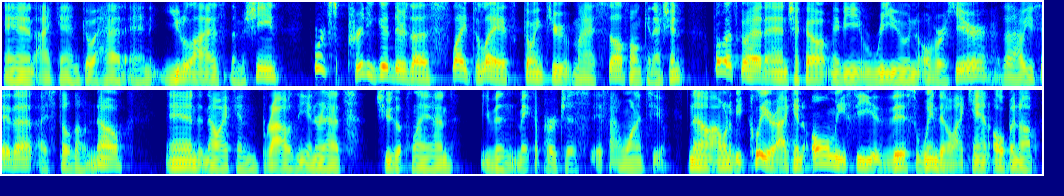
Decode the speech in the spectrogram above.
and I can go ahead and utilize the machine. It works pretty good. There's a slight delay. It's going through my cell phone connection, but let's go ahead and check out maybe Reun over here. Is that how you say that? I still don't know. And now I can browse the internet, choose a plan, even make a purchase if I wanted to. Now, I want to be clear, I can only see this window. I can't open up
